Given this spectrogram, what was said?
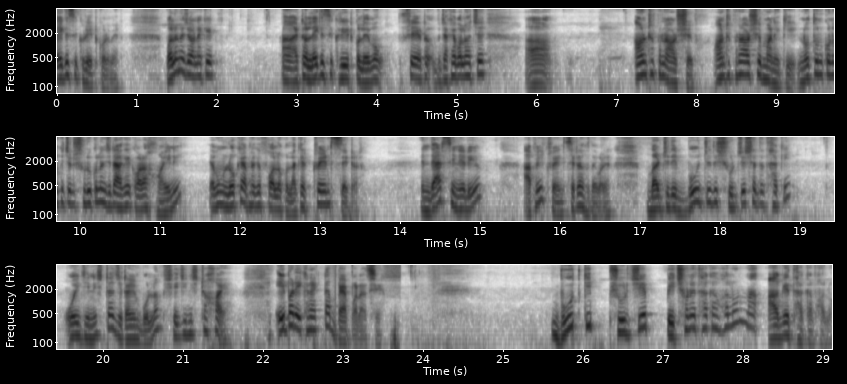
লেগেসি ক্রিয়েট করবেন। বলে না যে অনেকে একটা লেগেসি ক্রিয়েট করল এবং সে একটা, যাকে বলা হচ্ছে অন্টারপ্রেনারশিপ অন্টারপ্রেনারশিপ মানে কি? নতুন কোনো কিছু শুরু করলেন যেটা আগে করা হয়নি এবং লোকে আপনাকে ফলো করল আগে trend setter in that scenario আপনি ট্রেন্ড সেটার হতে পারেন। বাট যদি বুধ, যদি সূর্যের সাথে থাকে, ওই জিনিসটা যেটা আমি বললাম, সেই জিনিসটা হয়। এবার এখানে একটা ব্যাপার আছে। বুধ কি সূর্যের পেছনে থাকা ভালো না আগে থাকা ভালো?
